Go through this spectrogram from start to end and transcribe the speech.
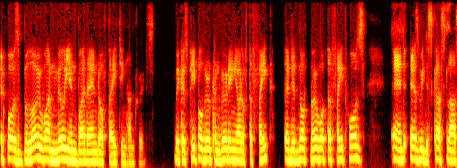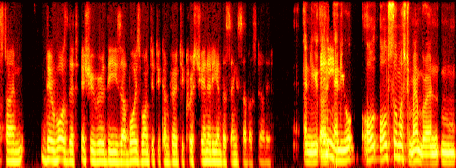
it was below 1 million by the end of the 1800s because people were converting out of the faith. They did not know what the faith was. And as we discussed last time, there was that issue where these uh, boys wanted to convert to Christianity and the Singh Sabha started and you Any, and you also must remember, and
